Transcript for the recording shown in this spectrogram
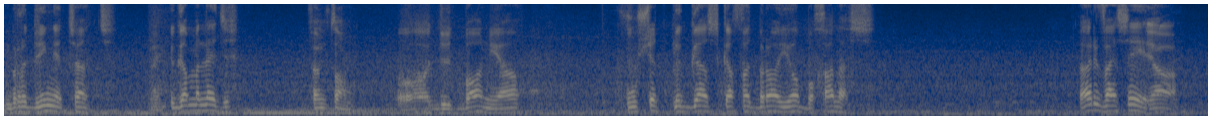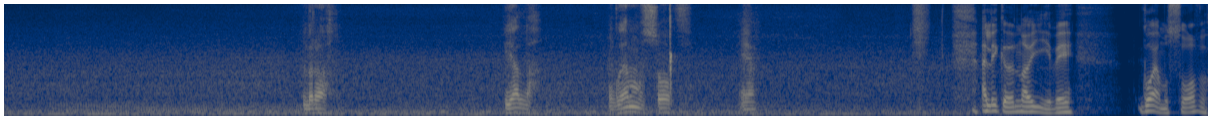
Bror, du är ingen tönt. Hur gammal är du? 15. Åh, du är ett barn, ja. Fortsätt plugga, skaffa ett bra jobb och chalas. Hör du vad jag säger? Ja. Bra. Jalla. Gå hem och sov. Ja. Jeg liker det naive i gå hjem og sove.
